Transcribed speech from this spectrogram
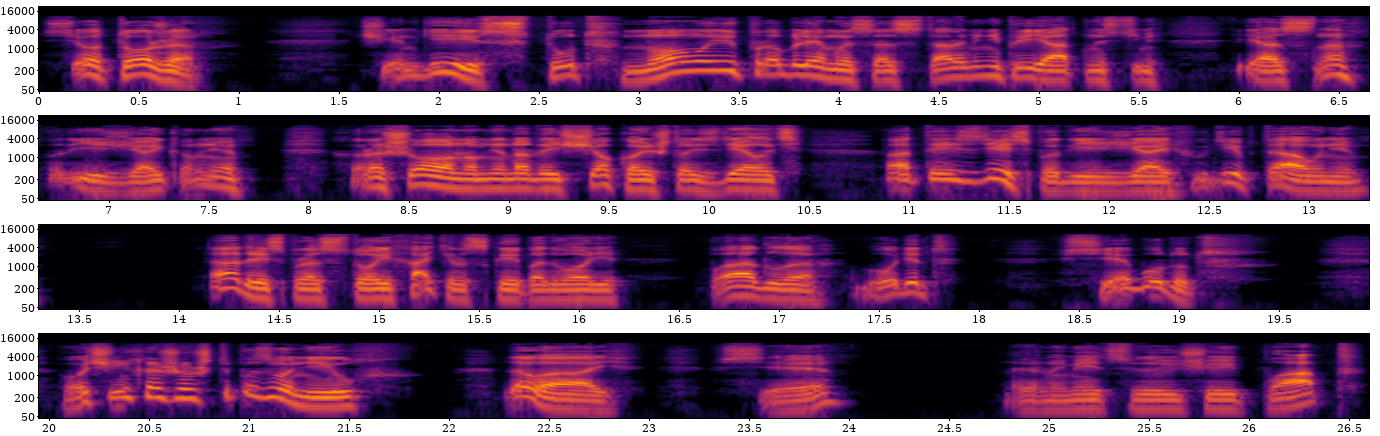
Все тоже. Чингис, тут новые проблемы со старыми неприятностями. Ясно, подъезжай ко мне. Хорошо, но мне надо еще кое-что сделать. А ты здесь подъезжай, в Диптауне. Адрес простой, хакерское подворье. Падла будет? Все будут. Очень хорошо, что ты позвонил. Давай. Все. Наверное, имеется в виду еще и пад.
